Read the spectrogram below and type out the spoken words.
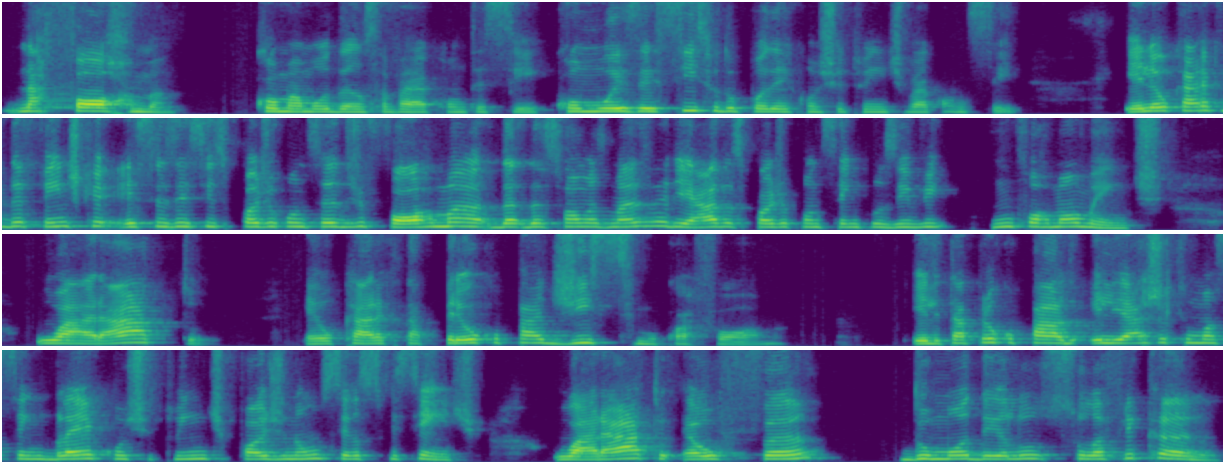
na forma como a mudança vai acontecer, como o exercício do poder constituinte vai acontecer. Ele é o cara que defende que esse exercício pode acontecer de forma, das formas mais variadas, pode acontecer inclusive informalmente. O Arato é o cara que está preocupadíssimo com a forma. Ele está preocupado, ele acha que uma Assembleia Constituinte pode não ser o suficiente. O Arato é o fã do modelo sul-africano.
